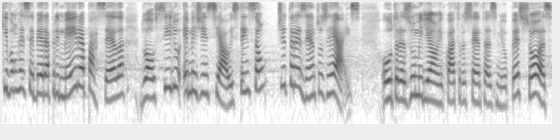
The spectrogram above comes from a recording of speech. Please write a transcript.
que vão receber a primeira parcela do auxílio emergencial, extensão de 300 reais. Outras 1 milhão e 400 mil pessoas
